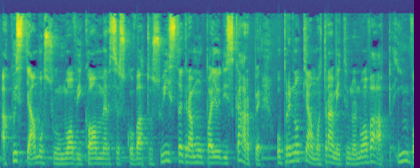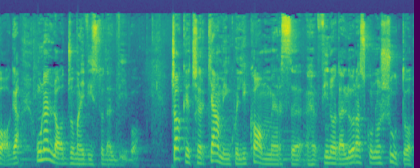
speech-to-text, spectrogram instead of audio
Acquistiamo su un nuovo e-commerce scovato su Instagram un paio di scarpe o prenotiamo tramite una nuova app in voga un alloggio mai visto dal vivo. Ciò che cerchiamo in quell'e-commerce eh, fino ad allora sconosciuto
